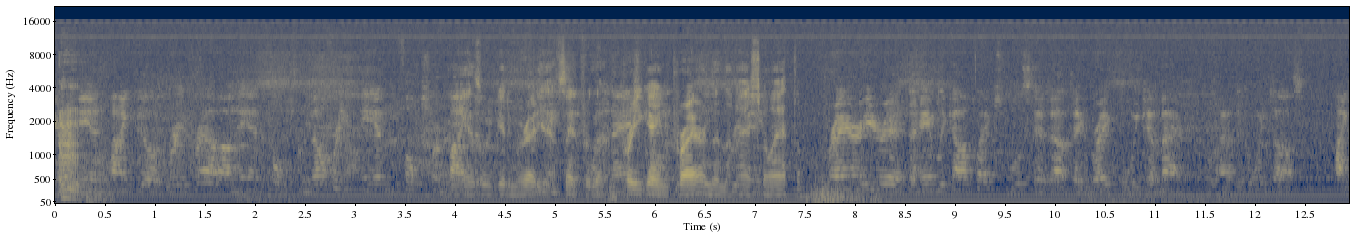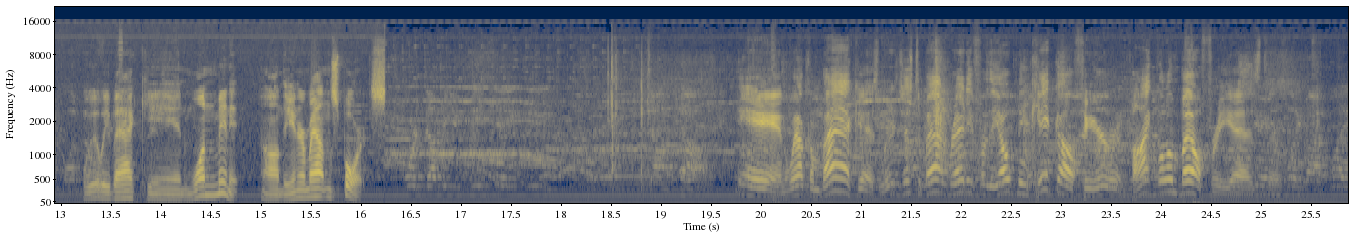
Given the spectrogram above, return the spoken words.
matchup here. A great crowd on hand, folks from Belfry and folks from as we're getting ready, I think, for the pregame prayer and then the national anthem. Prayer here at the Hambley Complex. We'll step out and take a break. When we come back, we'll have the coin toss. We'll be back in one minute on the Intermountain Sports. And welcome back as we're just about ready for the opening kickoff here at Pikeville and Belfry as the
